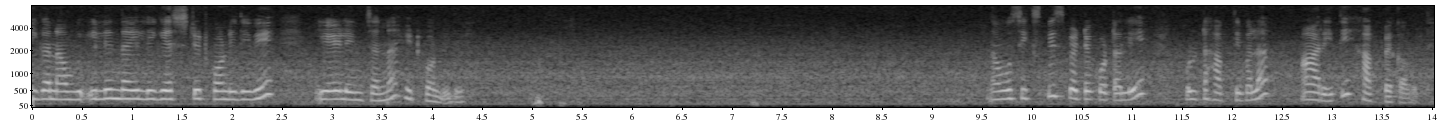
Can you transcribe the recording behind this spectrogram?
ಈಗ ನಾವು ಇಲ್ಲಿಂದ ಇಲ್ಲಿಗೆ ಎಷ್ಟು ಇಟ್ಕೊಂಡಿದ್ದೀವಿ? ಏಳು ಇಂಚನ್ನು ಇಟ್ಕೊಂಡಿದ್ದೀವಿ. ನಾವು ಸಿಕ್ಸ್ ಪೀಸ್ ಪೆಟ್ಟೆಕೋಟಲ್ಲಿ ಉಲ್ಟ ಹಾಕ್ತೀವಲ್ಲ ಆ ರೀತಿ ಹಾಕಬೇಕಾಗುತ್ತೆ.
